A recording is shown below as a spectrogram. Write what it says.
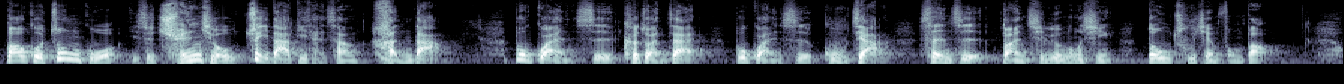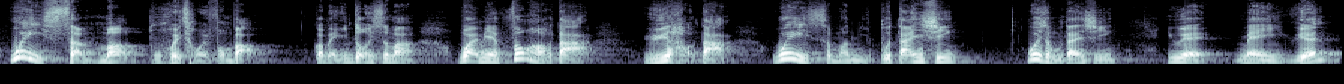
包括中国也是全球最大地产商恒大，不管是可转债，不管是股价，甚至短期流动性都出现风暴。为什么不会成为风暴？各位，你懂意思吗？外面风好大，雨好大，为什么你不担心？为什么担心？因为美元。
